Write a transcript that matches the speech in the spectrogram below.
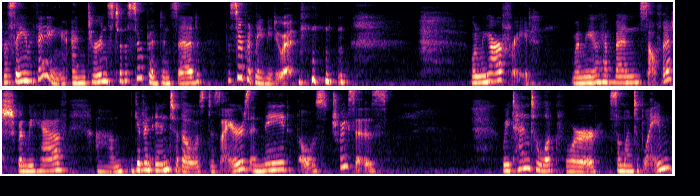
the same thing and turns to the serpent and said, The serpent made me do it. when we are afraid, when we have been selfish, when we have um, given in to those desires and made those choices, we tend to look for someone to blame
